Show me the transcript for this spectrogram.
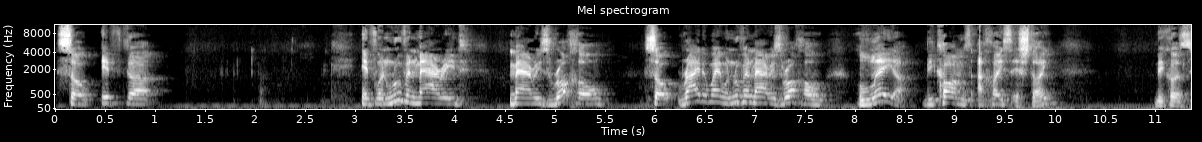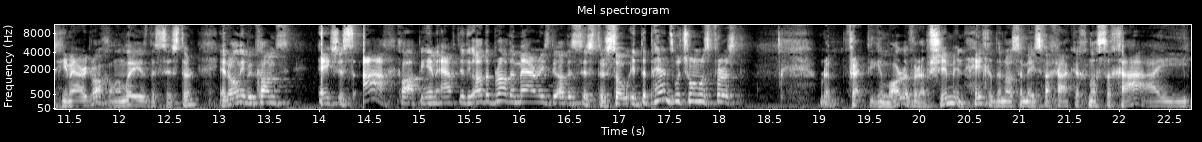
So if the if when Reuven married marries Rachel so right away, when Reuven marries Rachel, Leah becomes Achais Ishtoi, because he married Rachel, and Leah is the sister. It only becomes Ashes Ach, him after the other brother marries the other sister. So it depends which one was first. Fragt die Gemara for Shimon, Heche den Nosa Meis Vachakach Nosa Chai.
